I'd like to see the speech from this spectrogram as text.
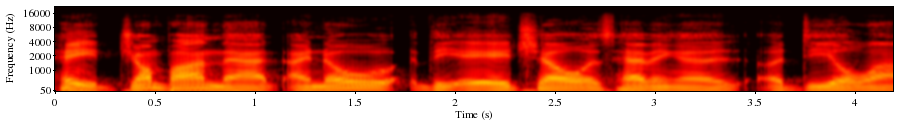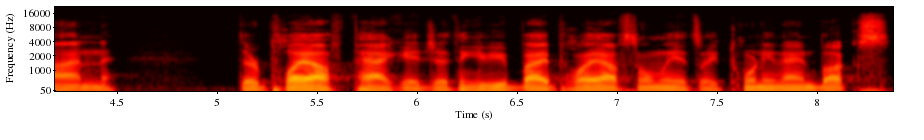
hey, jump on that. I know the AHL is having a, a deal on their playoff package. I think if you buy playoffs only, it's like twenty nine bucks.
